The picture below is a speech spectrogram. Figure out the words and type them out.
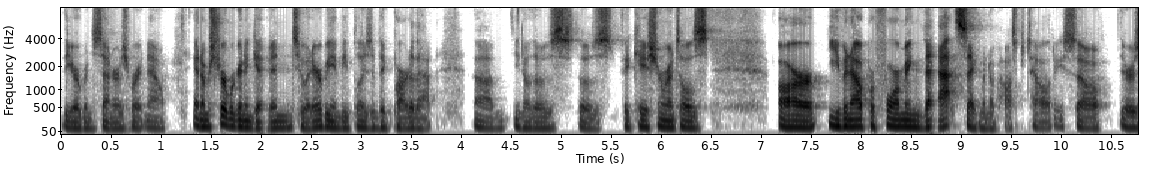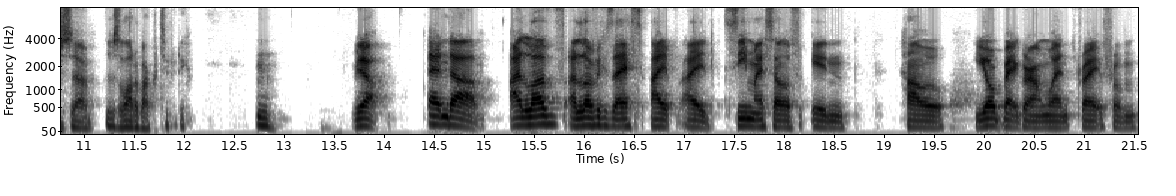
the urban centers right now. And I'm sure we're going to get into it. Airbnb plays a big part of that. Um, you know, those those vacation rentals are even outperforming that segment of hospitality. So there's uh, there's a lot of opportunity. Mm. Yeah, and um, I love I love because I, I I see myself in how your background went right from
